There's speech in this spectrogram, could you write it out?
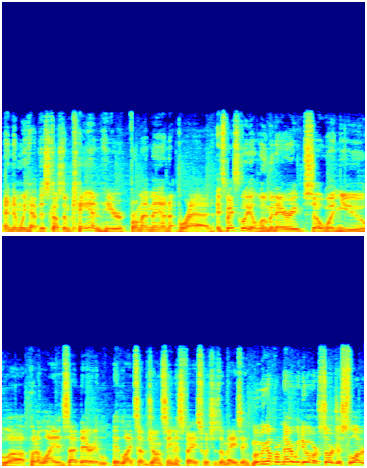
And then we have this custom can here from my man Brad. It's basically a luminary, so when you uh, put a light inside there, it, it lights up John Cena's face, which is amazing. Moving up from there, we do have our Sergeant Slaughter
